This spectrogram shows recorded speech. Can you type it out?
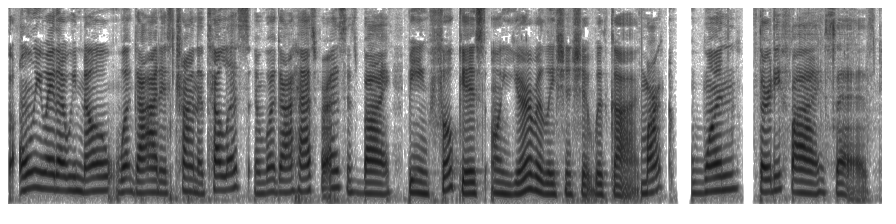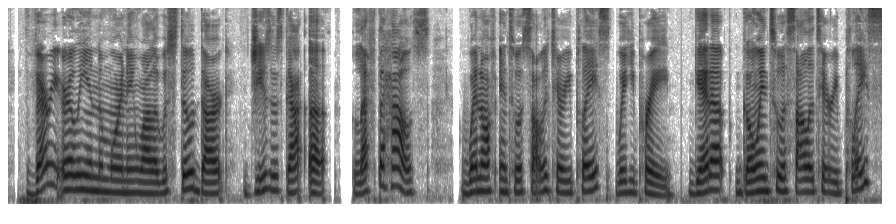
the only way that we know what God is trying to tell us and what God has for us is by being focused on your relationship with God. Mark 135 says, Very early in the morning, while it was still dark, Jesus got up, left the house, went off into a solitary place where he prayed. Get up, go into a solitary place,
